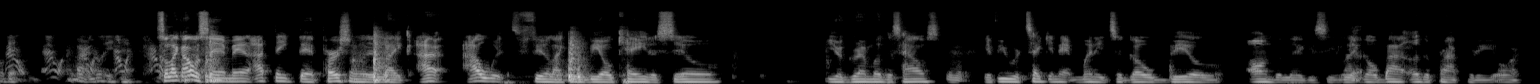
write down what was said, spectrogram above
Okay. All right, go ahead. Jay. So, like I was saying, man, I think that personally, like I, I would feel like it would be okay to sell your grandmother's house Mhm. if you were taking that money to go build on the legacy, like Yeah. go buy other property, or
